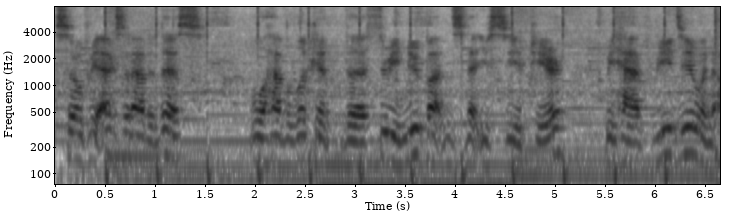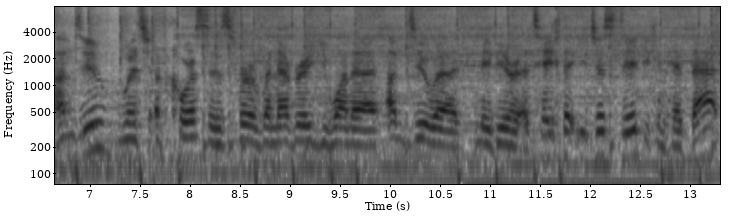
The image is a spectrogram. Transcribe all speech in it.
So if we exit out of this, we'll have a look at the three new buttons that you see appear. We have redo and undo, which of course is for whenever you want to undo a, maybe a take that you just did, you can hit that,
